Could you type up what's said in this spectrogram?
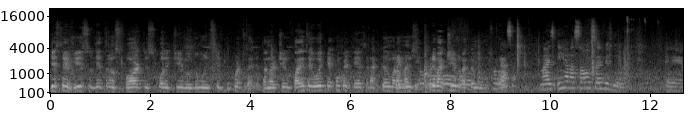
de serviço de transportes coletivos do município de Porto Velho. Está no artigo 48, que é competência da Câmara Municipal, privativo da Câmara Municipal. Fogaça, mas em relação ao servidor, é,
